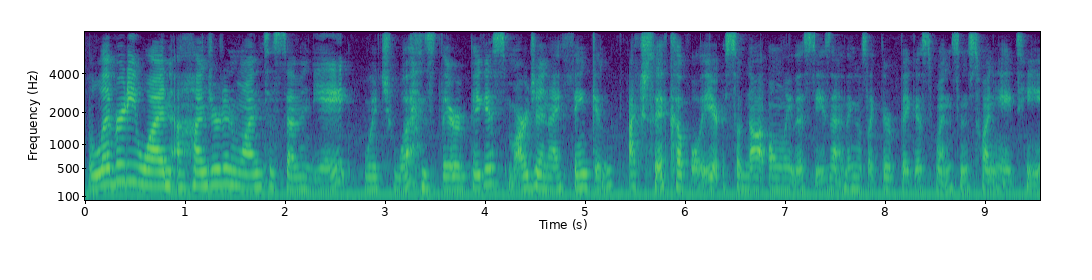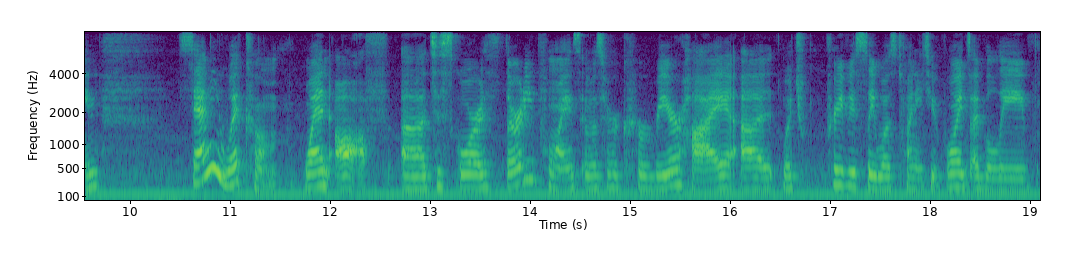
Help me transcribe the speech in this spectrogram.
The Liberty won 101 to 78, which was their biggest margin, I think, in actually a couple of years. So not only this season, I think it was like their biggest win since 2018. Sami Whitcomb went off uh, to score 30 points. It was her career high, uh, which previously was 22 points, I believe.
